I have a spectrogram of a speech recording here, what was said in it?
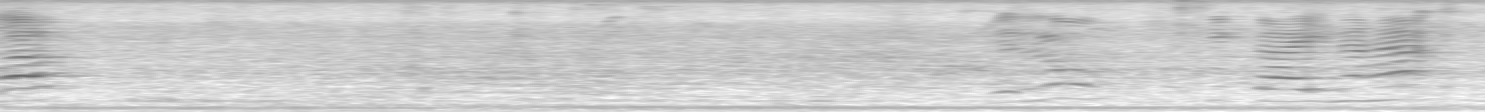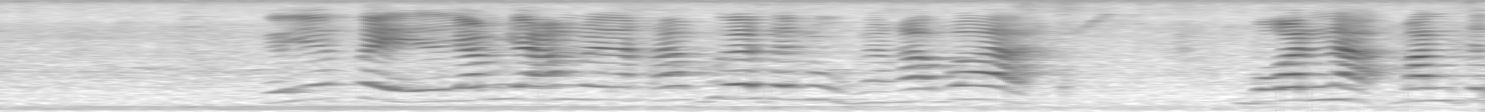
ครับเป็นลูกที่ไกลนะฮะ เดี๋ยวจะเตะย้ำๆเลยนะครับ เพื่อสนุกนะครับว่าบอลน่ะมันจะ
